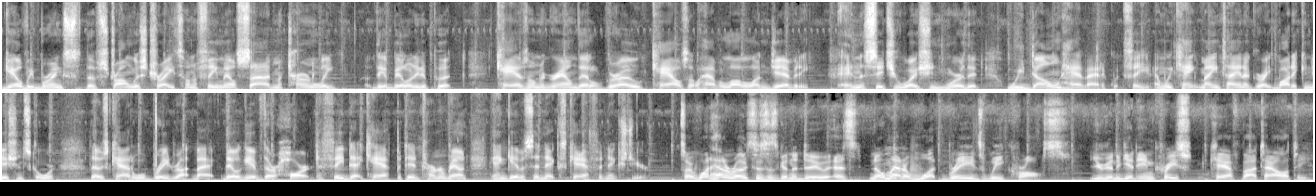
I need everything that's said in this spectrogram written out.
Gelbvieh brings the strongest traits on the female side maternally, the ability to put calves on the ground that'll grow, cows that'll have a lot of longevity in the situation where that we don't have adequate feed and we can't maintain a great body condition score, those cattle will breed right back. They'll give their heart to feed that calf, but then turn around and give us the next calf for next year. So what heterosis is going to do is no matter what breeds we cross, you're going to get increased calf vitality,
